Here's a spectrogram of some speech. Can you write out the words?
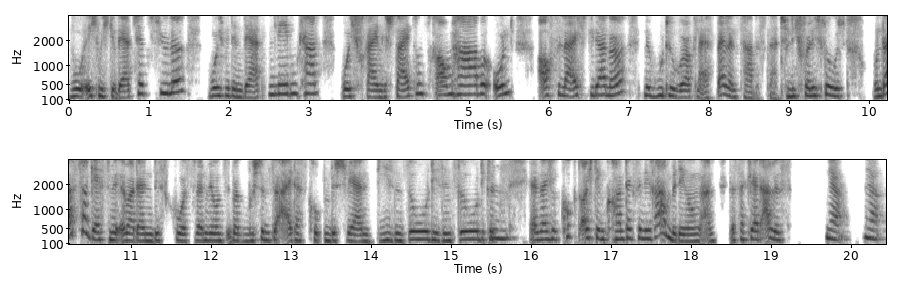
wo ich mich gewertschätzt fühle, wo ich mit den Werten leben kann, wo ich freien Gestaltungsraum habe und auch vielleicht wieder ne, eine gute Work-Life-Balance habe. Ist natürlich völlig logisch. Und das vergessen wir immer deinen Diskurs, wenn wir uns über bestimmte Altersgruppen beschweren. Die sind so, die sind so, die können. Mhm. Dann sage ich, guckt euch den Kontext und die Rahmenbedingungen an. Das erklärt alles. Ja, ja.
